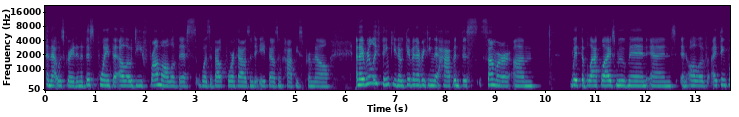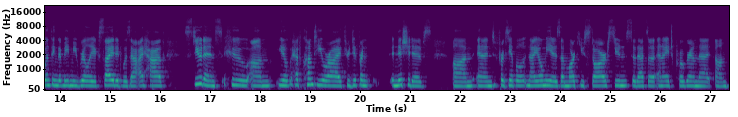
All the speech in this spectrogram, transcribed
and that was great. And at this point, the LOD from all of this was about 4,000 to 8,000 copies per mil. And I really think, you know, given everything that happened this summer um, with the Black Lives Movement and and all of, I think one thing that made me really excited was that I have students who, um, you know, have come to URI through different initiatives. Um, and for example, Naomi is a MARC U-STAR student, so that's a NIH program that um,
